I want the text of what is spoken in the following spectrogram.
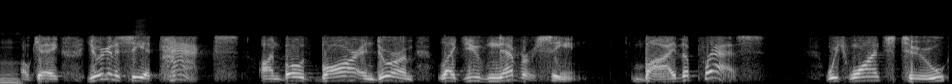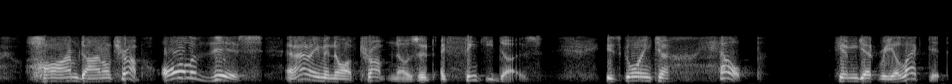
mm. okay, you're going to see attacks on both Barr and Durham like you've never seen by the press, which wants to harm Donald Trump. All of this, and I don't even know if Trump knows it, I think he does, is going to help him get reelected.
